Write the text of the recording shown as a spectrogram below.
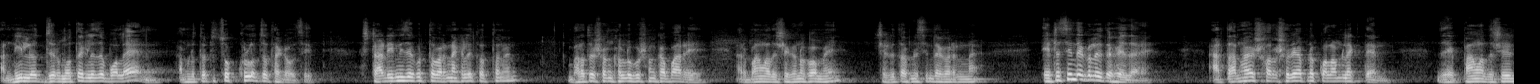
আর নির্লজ্জের মতো এগুলো যে বলেন আপনার তো একটু চক্ষু লজ্জা থাকা উচিত। স্টাডি নিজে করতে পারেন না, খালি তথ্য নেন। ভারতের সংখ্যালঘু সংখ্যা বাড়ে আর বাংলাদেশে কেন কমে, সেটা তো আপনি চিন্তা করেন না। এটা চিন্তা করলেই তো হয়ে যায়। আর তা নয় সরাসরি আপনি কলাম লিখতেন যে বাংলাদেশের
